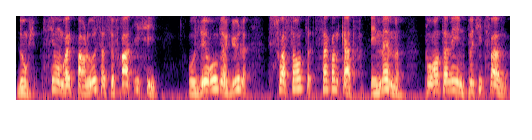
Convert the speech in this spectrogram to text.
Donc, si on break par le haut, ça se fera ici, au 0,6054. Et même pour entamer une petite phase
